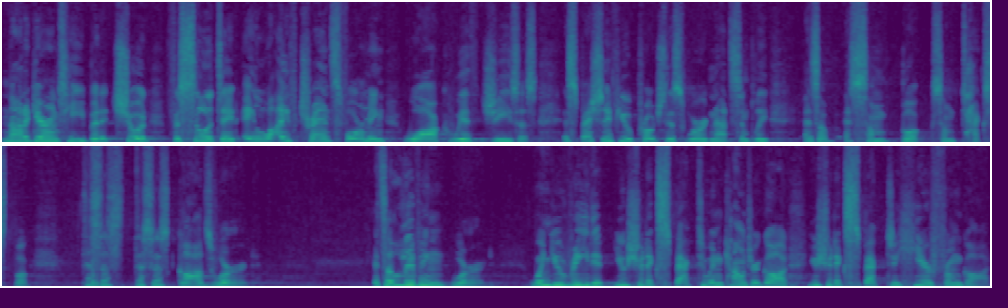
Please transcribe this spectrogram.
not a guarantee, but it should facilitate a life transforming walk with Jesus, especially if you approach this word not simply as, a, as some book, some textbook. This is, this is God's word, it's a living word. When you read it, you should expect to encounter God. You should expect to hear from God.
